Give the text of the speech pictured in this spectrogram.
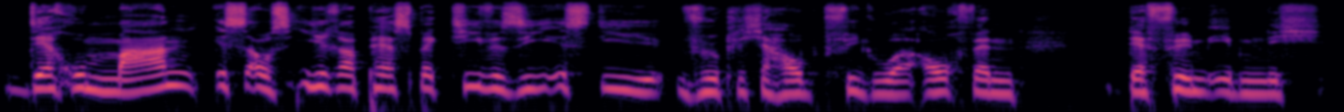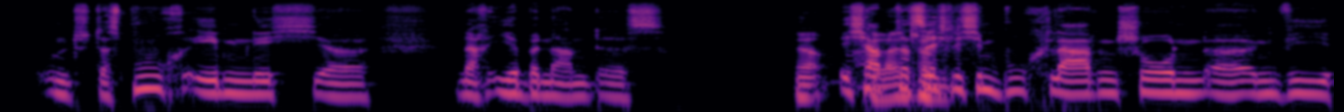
Der Roman ist aus ihrer Perspektive, sie ist die wirkliche Hauptfigur, auch wenn der Film eben nicht und das Buch eben nicht äh, nach ihr benannt ist. ja, Ich habe tatsächlich im Buchladen schon äh, irgendwie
